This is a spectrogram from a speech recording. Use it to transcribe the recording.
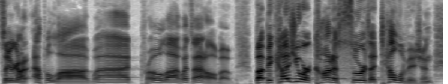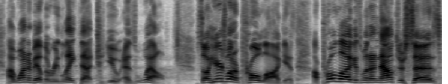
So you're going, epilogue, what? Prologue? What's that all about? But because you are connoisseurs of television, I want to be able to relate that to you as well. So here's what a prologue is a prologue is when an announcer says,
